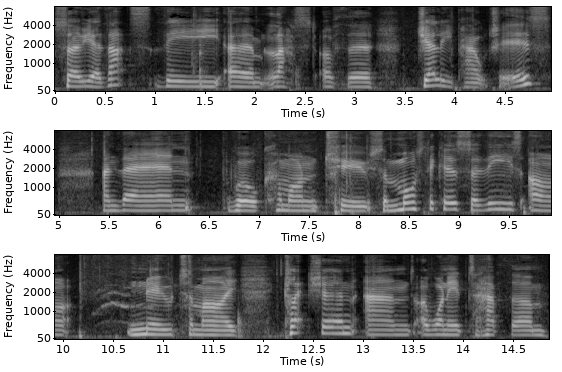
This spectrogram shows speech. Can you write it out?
So yeah, that's the um, last of the jelly pouches. And then we'll come on to some more stickers. So these are new to my collection and I wanted to have them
